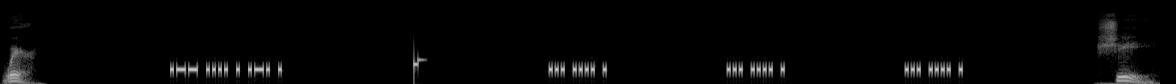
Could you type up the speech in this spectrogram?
Where? She.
